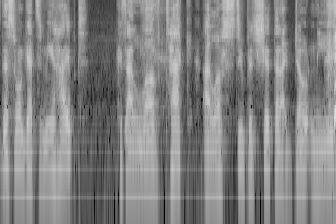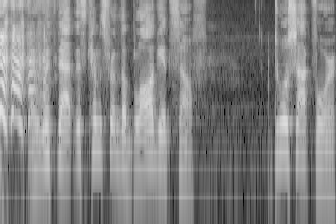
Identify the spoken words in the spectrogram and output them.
this one gets me hyped because I love tech. I love stupid shit that I don't need. and with that, this comes from the blog itself. DualShock 4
